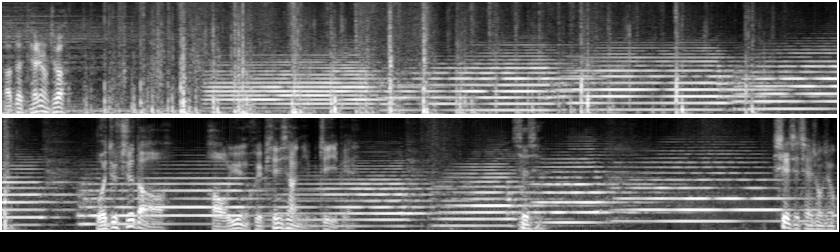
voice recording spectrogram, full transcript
把他抬上车。知道好运会偏向你们这一边。谢谢，谢谢钱少兄。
